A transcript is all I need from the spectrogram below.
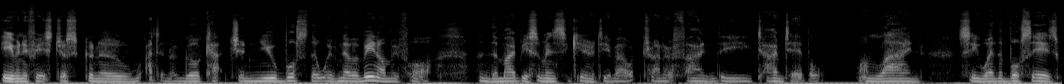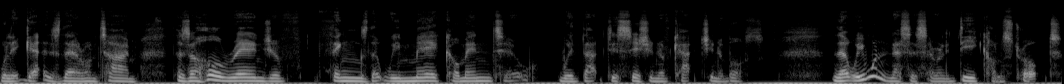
even if it's just going to, I don't know, go catch a new bus that we've never been on before. And there might be some insecurity about trying to find the timetable online, see where the bus is, will it get us there on time? There's a whole range of things that we may come into with that decision of catching a bus that we wouldn't necessarily deconstruct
